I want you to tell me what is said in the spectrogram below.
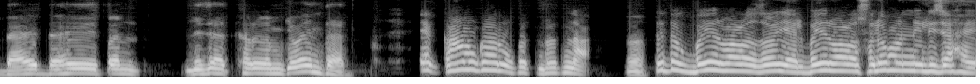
ડાહી ડાય પણ લીજા ખરો એમ કેવાય ને તાર. એક કામ કરું રત્ના તે તો બૈર વાળો જોઈ આલ બૈર વાળો સુલેમનની લીજા હે.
